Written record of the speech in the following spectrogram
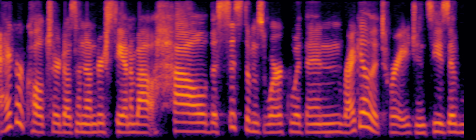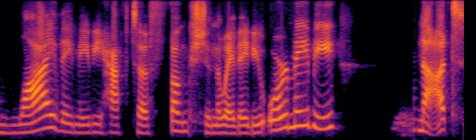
agriculture doesn't understand about how the systems work within regulatory agencies and why they maybe have to function the way they do, or maybe not.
